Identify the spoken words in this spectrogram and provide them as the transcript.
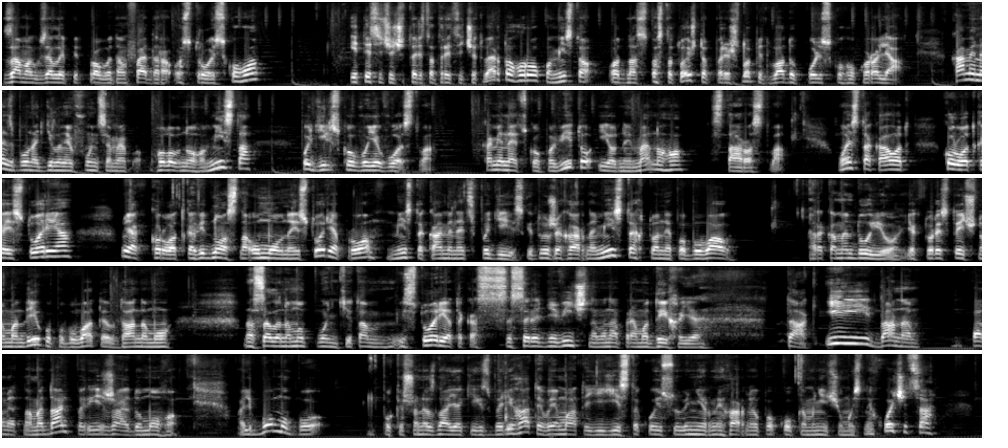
замок взяли під проводом Федора Остройського, і 1434 року місто остаточно перейшло під владу польського короля. Кам'янець був наділений функціями головного міста. Подільського воєводства, Кам'янецького повіту і одноіменного староства. Ось така от коротка історія, ну як коротка, відносна умовна історія про місто Кам'янець-Подільський. Дуже гарне місто. Хто не побував, рекомендую як туристичну мандрівку побувати в даному населеному пункті. Там історія така середньовічна, вона прямо дихає. Так, і дана пам'ятна медаль переїжджає до мого альбому, бо Поки що не знаю, як їх зберігати. Виймати її з такої сувенірної гарної упаковки мені чомусь не хочеться.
